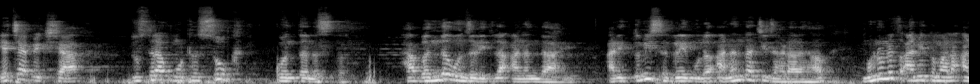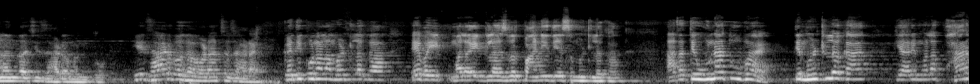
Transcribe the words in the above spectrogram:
याच्यापेक्षा दुसरा मोठं सुख कोणतं नसतं. हा बंद उंजळीतला आनंद आहे. आणि तुम्ही सगळे मुलं आनंदाची झाडं आहात. म्हणूनच आम्ही तुम्हाला आनंदाची झाडं म्हणतो. हे झाड बघा वडाचं झाड आहे. कधी कुणाला म्हटलं का ए बाई मला एक ग्लासभर पाणी दे असं म्हटलं का? आता ते उन्हात उभं आहे. ते म्हटलं का की अरे मला फार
